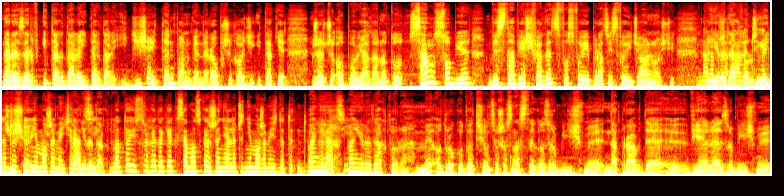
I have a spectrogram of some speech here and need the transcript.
rezerw i tak dalej, i tak dalej. I dzisiaj ten pan generał przychodzi i takie rzeczy opowiada, no to sam sobie wystawia świadectwo swojej pracy i swojej działalności. No Pani dobrze, redaktor, ale czy my dzisiaj... nie może mieć racji? redaktor, No to jest trochę tak jak samo oskarżenie, ale czy nie może mieć do, do Pani, racji? pani redaktor, my od roku 2016 zrobiliśmy naprawdę y, wiele, zrobiliśmy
